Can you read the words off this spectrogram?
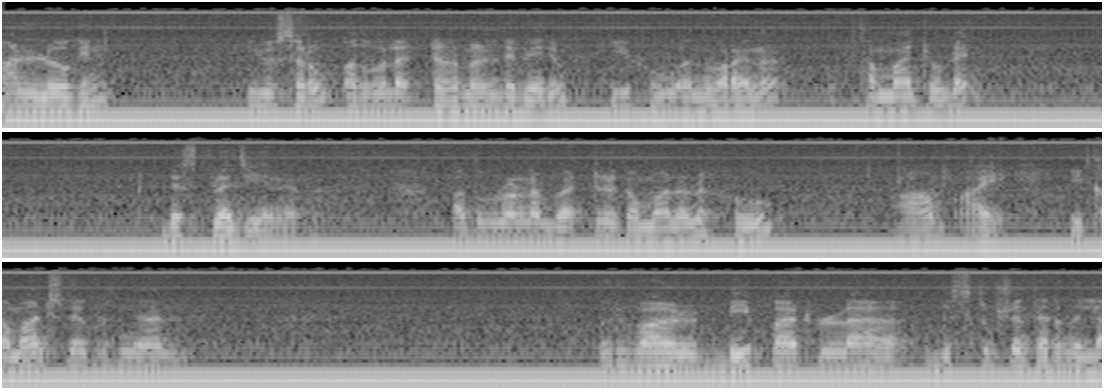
ആ ലോഗിൻ യൂസറും അതുപോലെ ടെർമിനലിന്റെ പേരും ഈ ഹു എന്ന് പറയുന്ന കമാൻഡിലൂടെ ഡിസ്പ്ലേ ചെയ്യുന്നത്. അതുപോലുള്ള മറ്റൊരു കമാൻഡാണ് ഹു ആം ഐ. ഈ കമാൻഡ്സിനെ കുറിച്ച് ഞാൻ ഒരുപാട് ഡീപ്പായിട്ടുള്ള ഡിസ്ക്രിപ്ഷൻ തരുന്നില്ല.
